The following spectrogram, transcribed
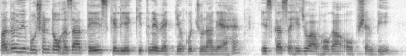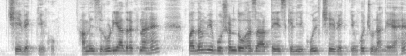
पद्म विभूषण 2023 के लिए कितने व्यक्तियों को चुना गया है? इसका सही जवाब होगा ऑप्शन बी छः व्यक्तियों को। हमें ज़रूर याद रखना है। पद्म विभूषण 2023 के लिए कुल छः व्यक्तियों को चुना गया है।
